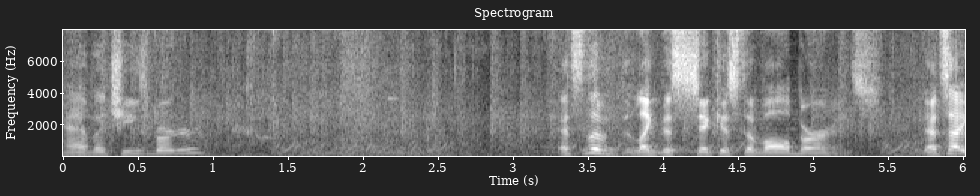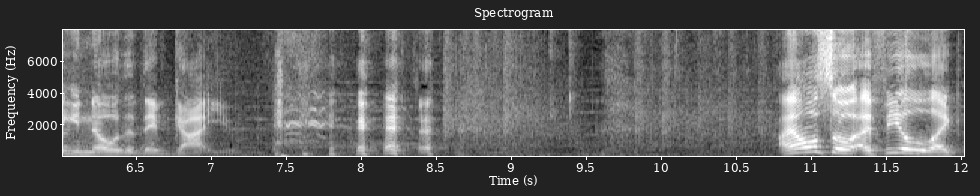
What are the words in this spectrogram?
have a cheeseburger? That's the, like, the sickest of all burns. That's how you know that they've got you. I also, I feel like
